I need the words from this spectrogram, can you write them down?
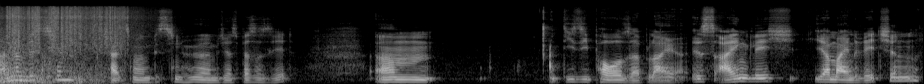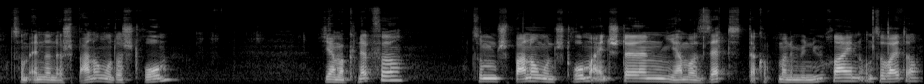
An ein bisschen. Ich halte es mal ein bisschen höher, damit ihr es besser seht. Ähm, DC Power Supply ist eigentlich ja mein Rädchen zum Ändern der Spannung oder Strom. Hier haben wir Knöpfe zum Spannung und Strom einstellen. Hier haben wir Set, da kommt man im Menü rein und so weiter.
